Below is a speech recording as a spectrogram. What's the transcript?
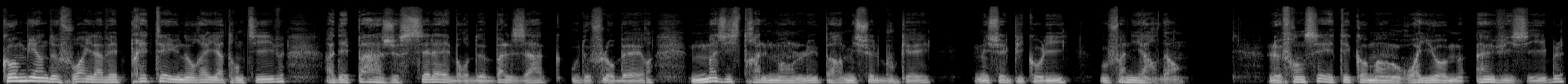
Combien de fois il avait prêté une oreille attentive à des pages célèbres de Balzac ou de Flaubert, magistralement lues par Michel Bouquet, Michel Piccoli ou Fanny Ardant. Le français était comme un royaume invisible,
